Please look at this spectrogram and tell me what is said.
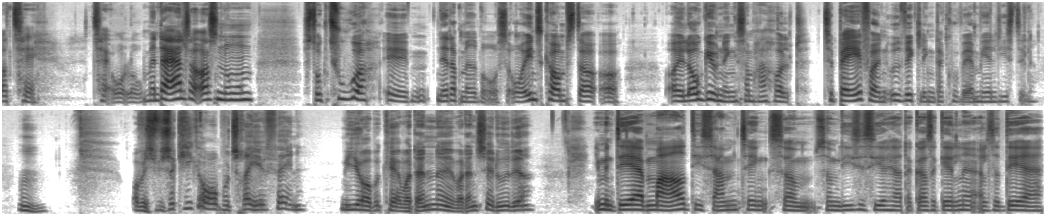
at tage, tage overlov. Men der er altså også nogle strukturer, øh, netop med vores overenskomster og, og i lovgivningen, som har holdt tilbage for en udvikling, der kunne være mere ligestillet. Mm. Og hvis vi så kigger over på 3F-fagene, Mia Oppekær, hvordan, øh, hvordan ser det ud der? Jamen, det er meget de samme ting, som, som Lise siger her, der gør sig gældende. Altså, det er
